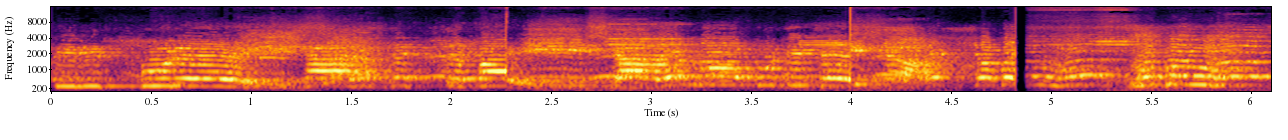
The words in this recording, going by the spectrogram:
পিরিজপুরে দেখতে পাই বুঝেছে সফল হোক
